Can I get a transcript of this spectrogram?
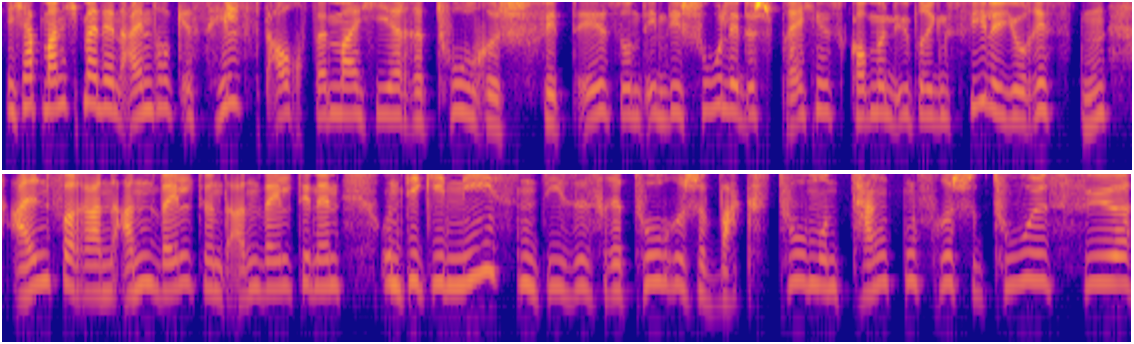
Ich habe manchmal den Eindruck, es hilft auch, wenn man hier rhetorisch fit ist. Und in die Schule des Sprechens kommen übrigens viele Juristen, allen voran Anwälte und Anwältinnen. Und die genießen dieses rhetorische Wachstum und tanken frische Tools für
